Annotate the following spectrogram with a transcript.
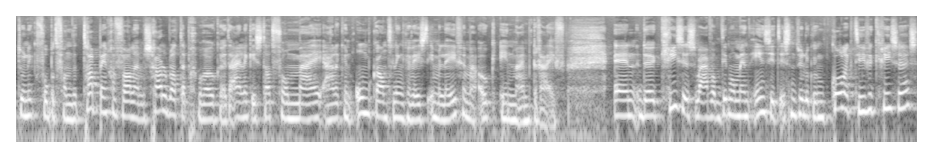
toen ik bijvoorbeeld van de trap ben gevallen en mijn schouderblad heb gebroken, uiteindelijk is dat voor mij eigenlijk een omkanteling geweest in mijn leven, maar ook in mijn bedrijf. En de crisis waar we op dit moment in zitten, is natuurlijk een collectieve crisis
